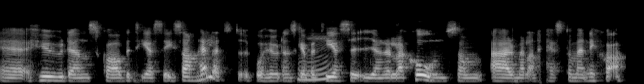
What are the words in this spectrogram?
eh, hur den ska bete sig i samhället typ och hur den ska Mm. bete sig i en relation som är mellan häst och människa.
